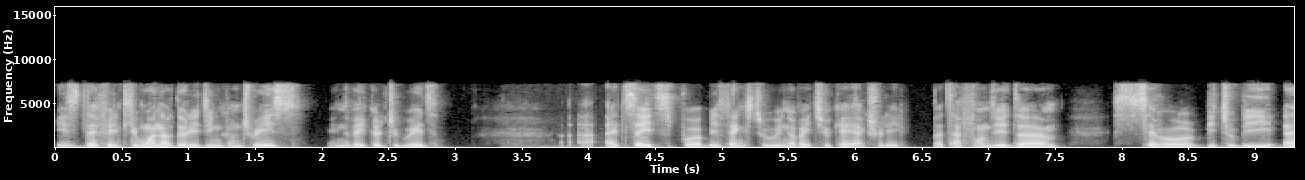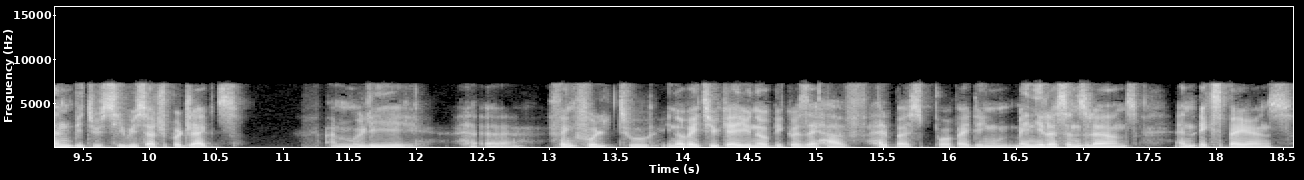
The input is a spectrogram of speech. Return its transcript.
is definitely one of the leading countries in vehicle to grid. I'd say it's probably thanks to Innovate UK actually that I funded um, several B2B and B2C research projects. I'm really uh, thankful to Innovate UK, you know, because they have helped us providing many lessons learned and experience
